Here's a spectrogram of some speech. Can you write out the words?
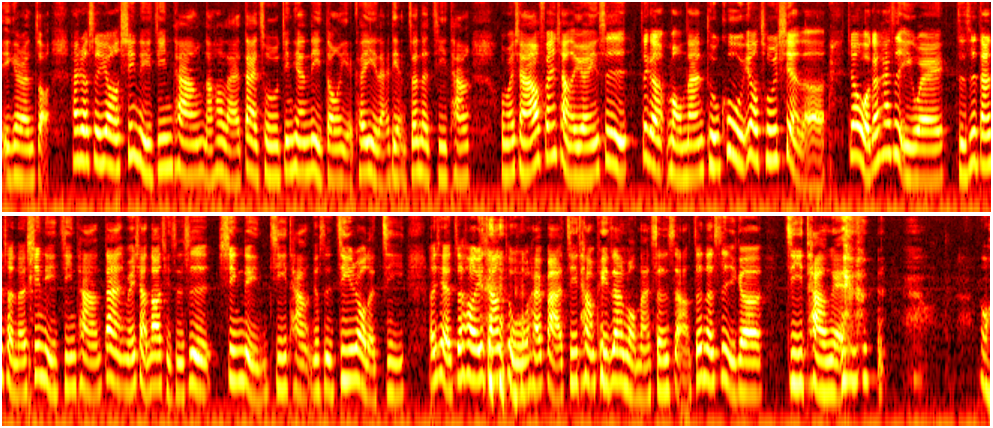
一个人走，它就是用心理鸡汤，然后来带出今天立冬也可以来点真的鸡汤。我们想要分享的原因是，这个猛男图库又出现了。就我刚开始以为只是单纯的心理鸡汤，但没想到其实是心灵鸡汤，就是鸡肉的鸡。而且最后一张图还把鸡汤披在猛男身上，真的是一个鸡汤哎！哦，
